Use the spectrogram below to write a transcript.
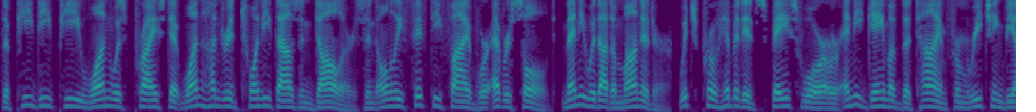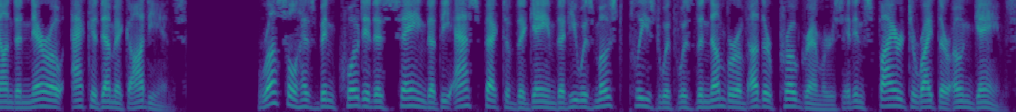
The PDP-1 was priced at $120,000 and only 55 were ever sold, many without a monitor, which prohibited Spacewar or any game of the time from reaching beyond a narrow, academic audience. Russell has been quoted as saying that the aspect of the game that he was most pleased with was the number of other programmers it inspired to write their own games.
